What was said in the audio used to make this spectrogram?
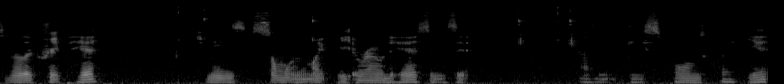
It's another creep here, which means someone might be around here since it hasn't despawned quite yet.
